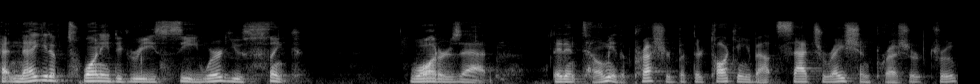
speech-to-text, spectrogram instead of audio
at negative 20 degrees C, where do you think water's at? They didn't tell me the pressure, but they're talking about saturation pressure, true?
